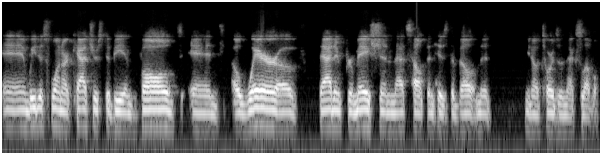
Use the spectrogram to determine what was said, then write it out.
and we just want our catchers to be involved and aware of that information. That's helping his development, you know, towards the next level.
